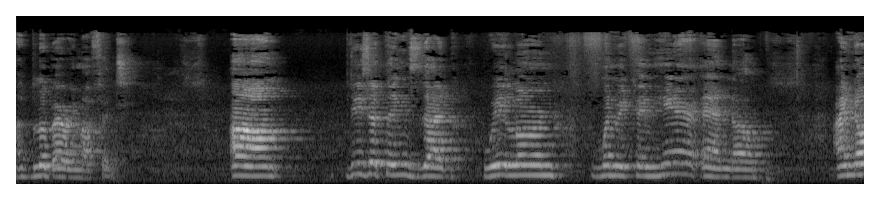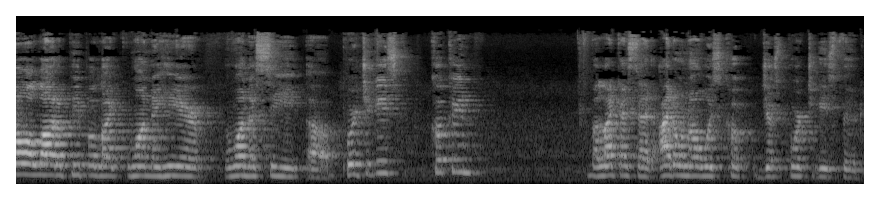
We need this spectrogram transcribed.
of blueberry muffins. Um, these are things that we learned when we came here and um, I know a lot of people like want to hear, want to see uh, Portuguese cooking. But like I said, I don't always cook just Portuguese food.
